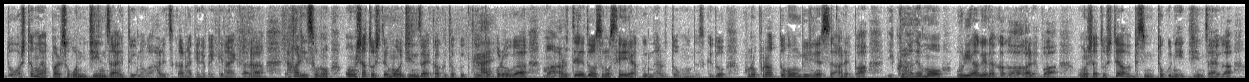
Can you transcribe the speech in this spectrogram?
どうしてもやっぱりそこに人材というのが張り付かなければいけないから、やはりその御社としても人材獲得っていうところが、はい、まあ、ある程度その制約になると思うんですけどこのプラットフォームビジネスであればいくらでも売上高が上がれば御社としては別に特に人材が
